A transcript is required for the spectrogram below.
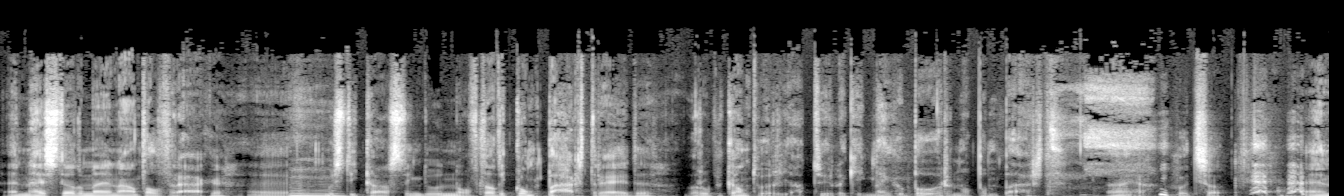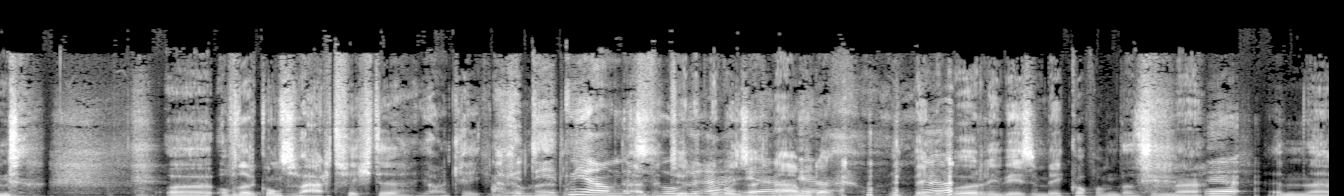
En hij stelde mij een aantal vragen. Uh, mm Moest die casting doen of dat ik kon paardrijden? Waarop ik antwoordde, ja, tuurlijk, ik ben geboren op een paard. ah ja, goed zo. en uh, of dat ik kon zwaard vechten. Ja, dan kreeg ik je deed niet anders ja, Natuurlijk, de woensdagnamiddag. Ja, ja. Ik ben geboren in Wezenbeek-Koppem. Dat is een, uh, een uh,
